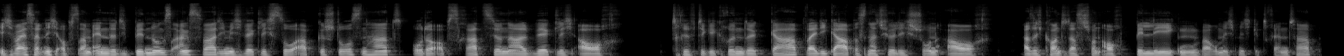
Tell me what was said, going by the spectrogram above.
ich weiß halt nicht, ob es am Ende die Bindungsangst war, die mich wirklich so abgestoßen hat, oder ob es rational wirklich auch triftige Gründe gab, weil die gab es natürlich schon auch. Also ich konnte das schon auch belegen, warum ich mich getrennt habe.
